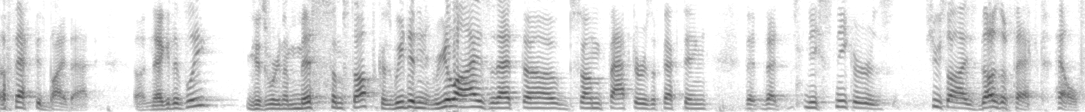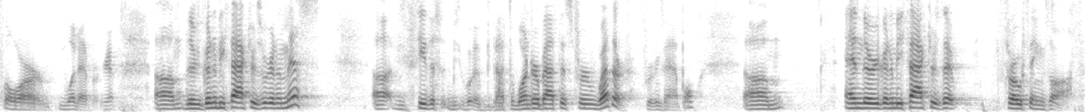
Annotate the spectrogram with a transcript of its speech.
affected by that. uh, negatively because we're going to miss some stuff because we didn't realize that uh, some factors affecting that, that sneakers shoe size does affect health or whatever. Um, there's going to be factors we're going to miss. Uh, you see this, you have to wonder about this for weather, for example. Um, and there are going to be factors that throw things off.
